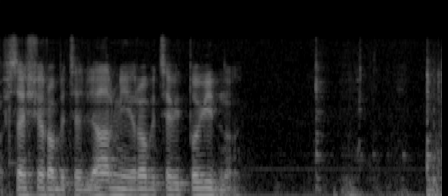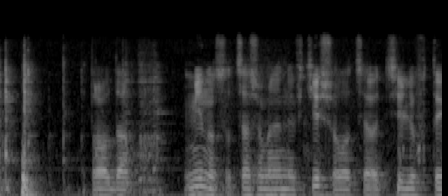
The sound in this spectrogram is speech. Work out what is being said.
все, що робиться для армії, робиться відповідно. Правда, мінус, оце, що мене не втішило, це оці люфти.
